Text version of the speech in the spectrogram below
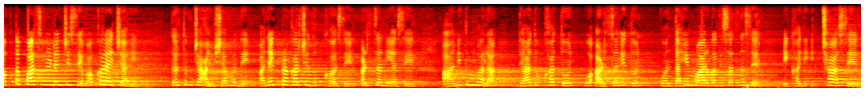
फक्त पाच मिनिटांची सेवा करायची आहे. तर तुमच्या आयुष्यामध्ये अनेक प्रकारचे दुःख असेल अडचणी असेल आणि तुम्हाला त्या दुःखातून व अडचणीतून कोणताही मार्ग दिसत नसेल एखादी इच्छा असेल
